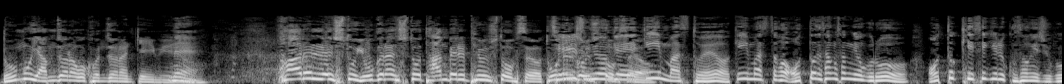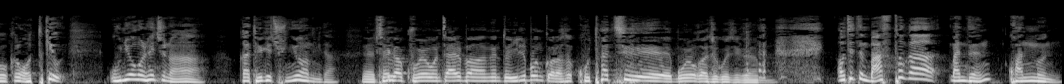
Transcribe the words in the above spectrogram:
너무 얌전하고 건전한 게임이에요. 네. 화를 낼 수도 욕을 할 수도 담배를 피울 수도 없어요. 돈을 제일 중요한 게 없어요. 게임 마스터예요. 게임 마스터가 어떤 상상력으로 어떻게 세계를 구성해주고 그걸 어떻게 운영을 해주나가 되게 중요합니다. 네, 제가 구해온 짤방은 또 일본 거라서 고타츠에 모여가지고 지금 어쨌든 마스터가 만든 관문,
